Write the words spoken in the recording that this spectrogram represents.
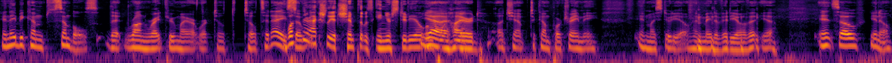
and they become symbols that run right through my artwork till till today. Wasn't so there actually a chimp that was in your studio? yeah, I hired a chimp to come portray me in my studio and made a video of it. Yeah, and so you know,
